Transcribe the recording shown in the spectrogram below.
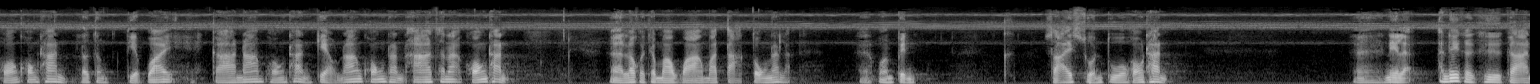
ของของท่าน เราต้องเก็บไว้ กาน้ำของท่าน แก้วน้ำของท่านอาสนะของท่าน เราก็จะมาวางมาตากตรงนั้นแหละมันเป็น สายส่วนตัวของท่านนี่แหละ อันนี้ก็คือการ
